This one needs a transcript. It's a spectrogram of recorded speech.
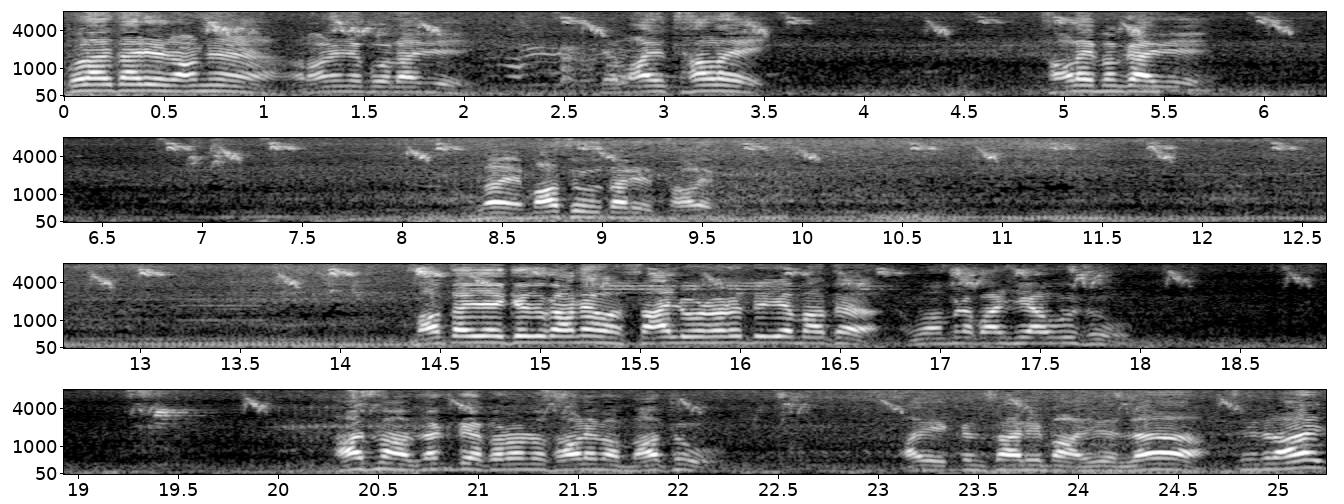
બોલાય તારી રાણે, રાણીને બોલાવી. કે લાય થાળે. થાળે મંગાવી લાય, માથું તારે થાળે. માતાજીએ કીધું કે આને સાલ ઓઢાડી દઈએ માથે. હું હમણાં પાછી આવું છું. હાથમાં જગદે કરવાનો થાળેમાં માથું. આવી કંસારીમાં આવી. લ, સિદ્ધરાજ.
